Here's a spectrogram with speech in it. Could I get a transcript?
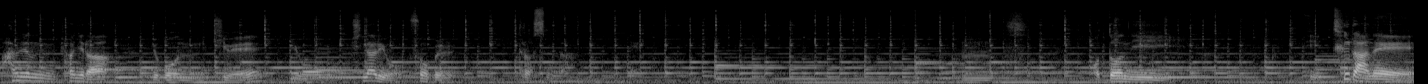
하는 편이라 이번 기회에 이 시나리오 수업을 들었습니다. 예. 음, 어떤 이이 틀 안에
